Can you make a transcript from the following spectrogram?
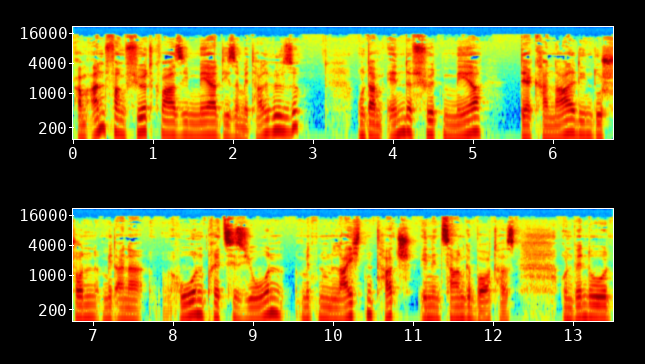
Am Anfang führt quasi mehr diese Metallhülse und am Ende führt mehr der Kanal, den du schon mit einer hohen Präzision, mit einem leichten Touch in den Zahn gebohrt hast. Und wenn du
